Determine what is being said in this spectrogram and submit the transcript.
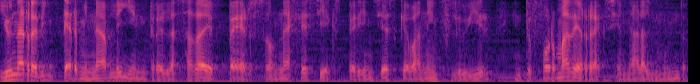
y una red interminable y entrelazada de personajes y experiencias que van a influir en tu forma de reaccionar al mundo.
